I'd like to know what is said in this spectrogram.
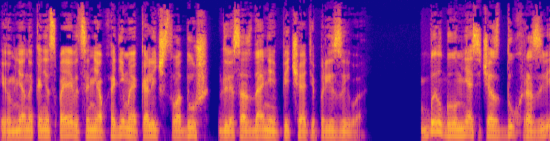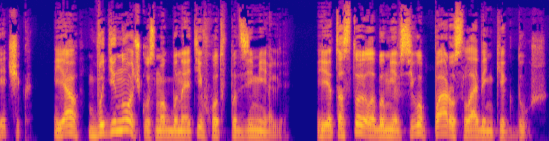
и у меня наконец появится необходимое количество душ для создания печати призыва. Был бы у меня сейчас дух-разведчик, я в одиночку смог бы найти вход в подземелье. И это стоило бы мне всего пару слабеньких душ.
